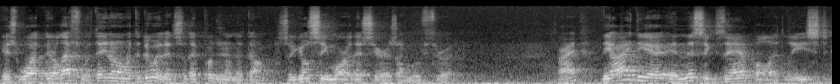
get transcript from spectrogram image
is what they're left with. They don't know what to do with it, so they put it in the dump. So you'll see more of this here as I move through it. All right? The idea in this example, at least,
